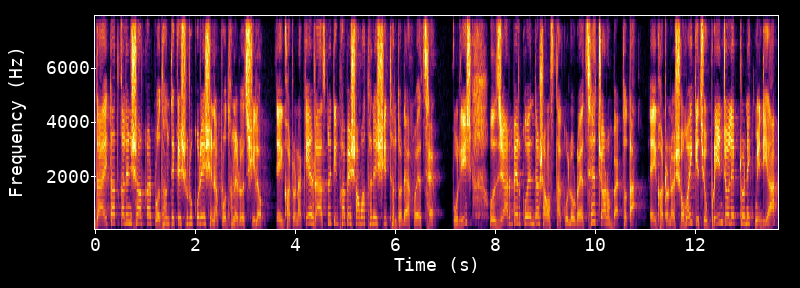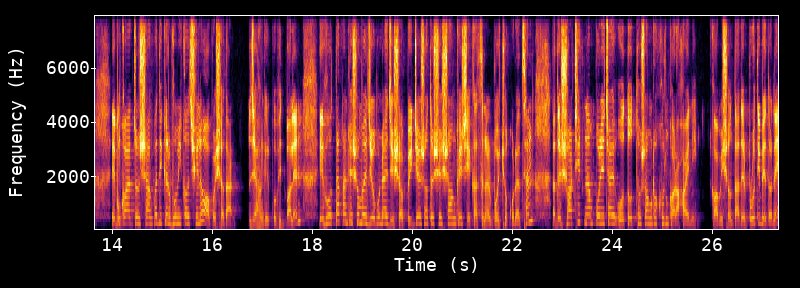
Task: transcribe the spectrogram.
দায় তৎকালীন সরকার প্রধান থেকে শুরু করে সেনা প্রধানেরও ছিল। এই ঘটনাকে রাজনৈতিকভাবে সমাধানের সিদ্ধান্ত নেওয়া হয়েছে। পুলিশ ও জার্বের গোয়েন্দা সংস্থাগুলো রয়েছে চরম ব্যর্থতা। এই ঘটনার সময় কিছু প্রিন্ট ও ইলেকট্রনিক মিডিয়া এবং কয়েকজন সাংবাদিকের ভূমিকাও ছিল অপেশাদার জাহাঙ্গীর কোভিদ বলেন, এ হত্যাকাণ্ডের সময় যমুনায় যেসব পিডিআর সদস্যের সঙ্গে শেখ হাসিনার বৈঠক করেছেন, তাদের সঠিক নাম পরিচয় ও তথ্য সংরক্ষণ করা হয়নি। কমিশন তাদের প্রতিবেদনে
